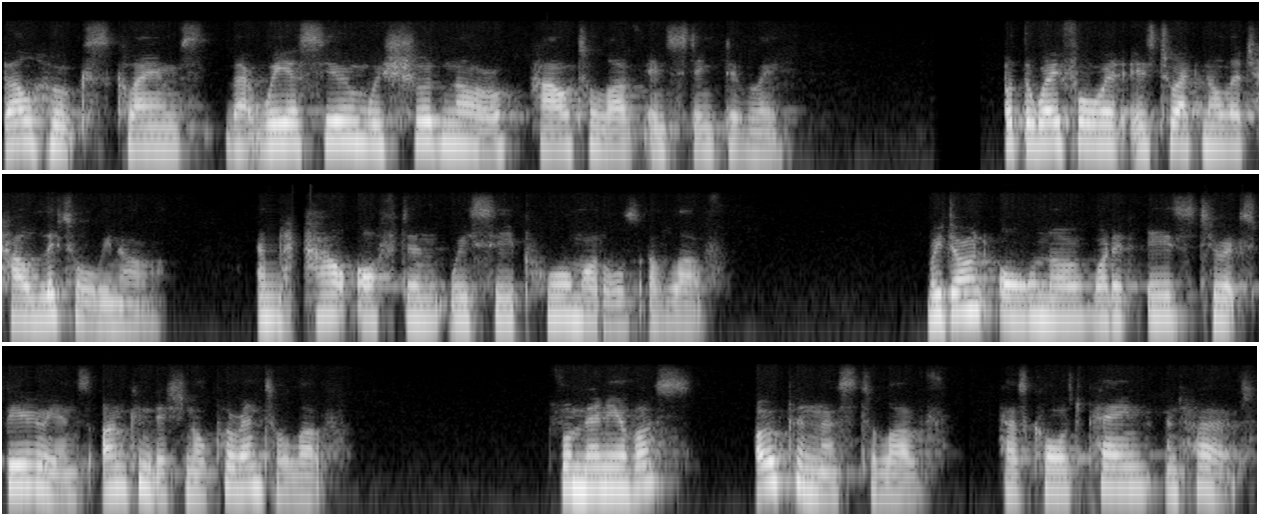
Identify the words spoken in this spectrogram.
Bell Hooks claims that we assume we should know how to love instinctively. But the way forward is to acknowledge how little we know and how often we see poor models of love. We don't all know what it is to experience unconditional parental love. For many of us, openness to love has caused pain and hurt.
